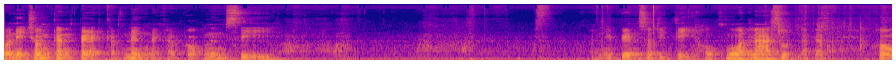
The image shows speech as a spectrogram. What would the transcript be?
วันนี้ชนกัน 8 กับ 1 นะครับ ออก 1 4 อันนี้เป็นสถิติ 6 งวดล่าสุดนะครับ ของ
